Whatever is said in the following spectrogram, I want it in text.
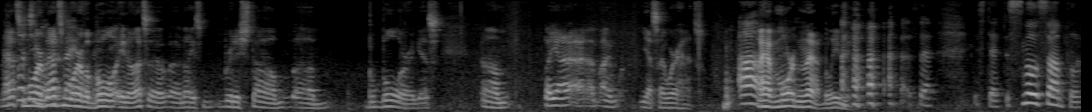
That's that's more that's more of a bull. maybe. You know, that's a, a nice British style uh, bowler, I guess. Um, but yeah, I, I, I, yes, I wear hats. Ah. I have more than that, believe me. A, just a, a small sample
